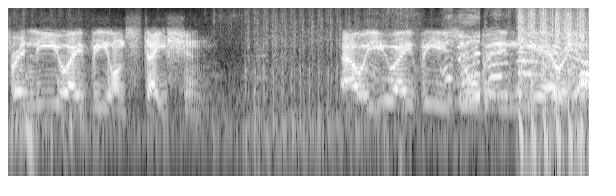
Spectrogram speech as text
Friendly UAV on station. Our UAV is orbiting the area.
